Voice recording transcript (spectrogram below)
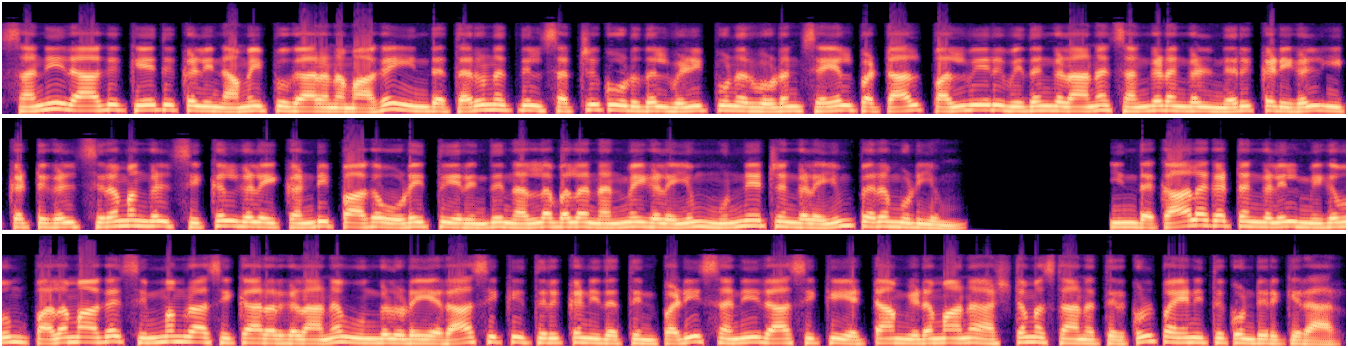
சனி ராகு கேதுக்களின் அமைப்பு காரணமாக இந்த தருணத்தில் சற்று கூடுதல் விழிப்புணர்வுடன் செயல்பட்டால் பல்வேறு விதங்களான சங்கடங்கள் நெருக்கடிகள் இக்கட்டுகள் சிரமங்கள் சிக்கல்களை கண்டிப்பாக உடைத்து எறிந்து நல்லபல நன்மைகளையும் முன்னேற்றங்களையும் பெற முடியும். இந்த காலகட்டங்களில் மிகவும் பலமாக சிம்மம் ராசிக்காரர்களான உங்களுடைய ராசிக்கு திருக்கணிதத்தின்படி சனி ராசிக்கு எட்டாம் இடமான அஷ்டமஸ்தானத்திற்குள் பயணித்துக் கொண்டிருக்கிறார்.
